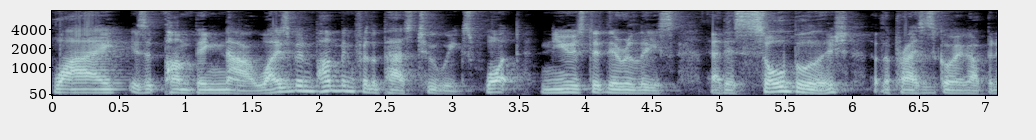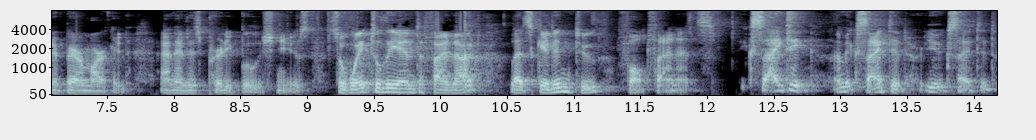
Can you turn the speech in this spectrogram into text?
why is it pumping now? Why has it been pumping for the past two weeks? What news did they release that is so bullish that the price is going up in a bear market? And it is pretty bullish news. So wait till the end to find out. Let's get into Vault Finance. Exciting! I'm excited. Are you excited?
